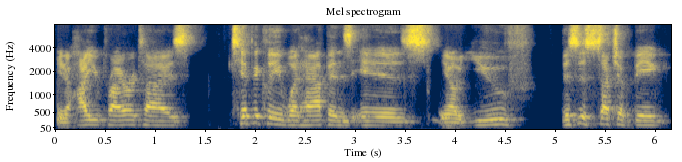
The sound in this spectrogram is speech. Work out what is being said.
you know how you prioritize, typically what happens is you know you've this is such a big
